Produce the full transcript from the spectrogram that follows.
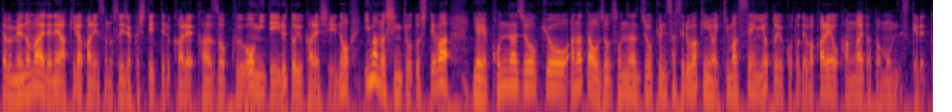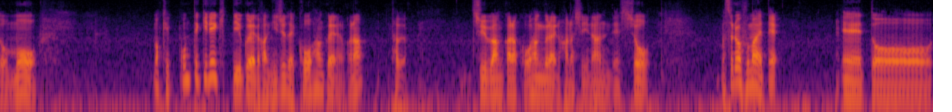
多分目の前でね明らかにその衰弱していってる彼家族を見ているという彼氏の今の心境としてはいやいやこんな状況あなたをそんな状況にさせるわけにはいきませんよということで別れを考えたと思うんですけれども、まあ、結婚的齢期っていうくらいだから20代後半くらいなのかな多分。中盤から後半ぐらいの話なんでしょう、まあ、それを踏まえてえっ、と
